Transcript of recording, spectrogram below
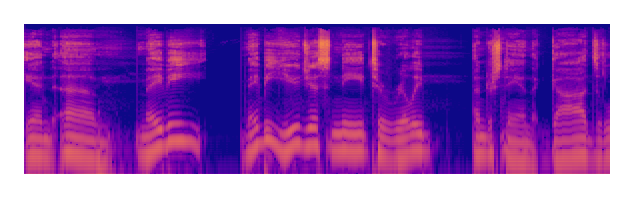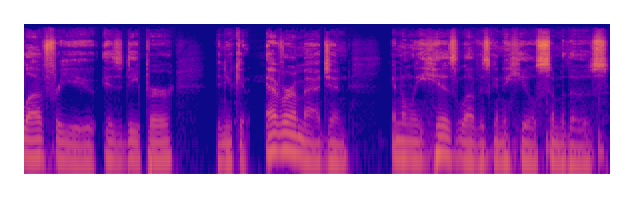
and um, maybe maybe you just need to really understand that God's love for you is deeper than you can ever imagine, and only His love is going to heal some of those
